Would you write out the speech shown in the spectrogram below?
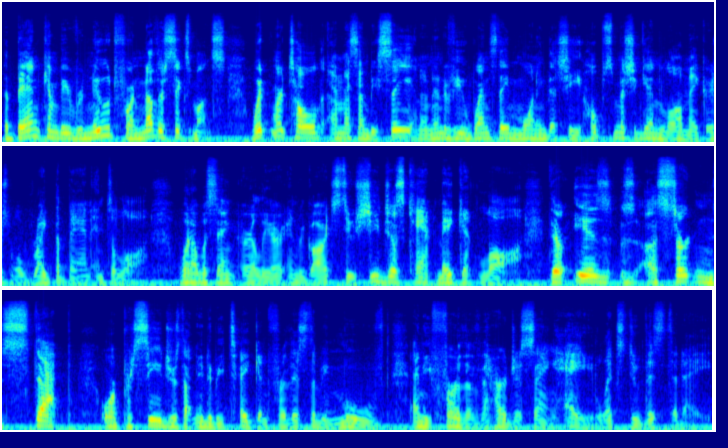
The ban can be renewed for another six months. Whitmer told MSNBC in an interview Wednesday morning that she hopes Michigan lawmakers will write the ban into law. What I was saying earlier in regards to she just can't make it law. There is a certain step or procedures that need to be taken for this to be moved any further than her just saying, hey, let's do this today.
